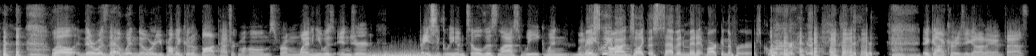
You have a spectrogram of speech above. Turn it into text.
well, there was that window where you probably could have bought Patrick Mahomes from when he was injured, basically until this last week when when basically about until like the seven minute mark in the first quarter. it got crazy. It got out of hand fast.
